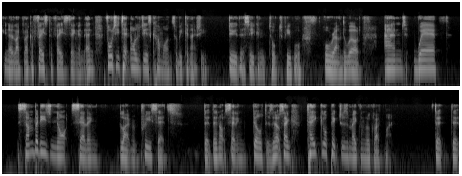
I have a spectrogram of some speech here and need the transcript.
you know, like like a face to face thing. And and fortunately, technology has come on, so we can actually do this. So you can talk to people all around the world, and where somebody's not selling Lightroom presets, that they're not selling filters. They're not saying take your pictures and make them look like mine. That that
